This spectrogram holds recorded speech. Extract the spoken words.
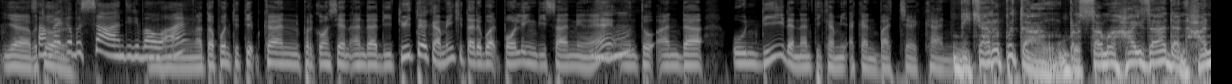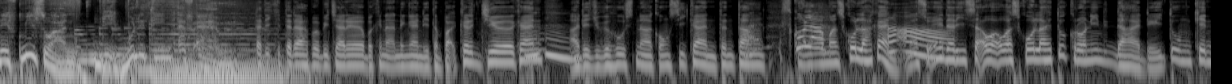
Ya, betul. sampai ke besar nanti dibawa eh. Hmm, ataupun titipkan perkongsian anda di Twitter kami. Kita ada buat polling di sana eh Mhm. untuk anda undi dan nanti kami akan bacakan. Bicara Petang bersama Haiza dan Hanif Miswan di Bulletin FM. Tadi kita dah berbicara berkenaan dengan di tempat kerja kan. Mm-hmm. Ada juga Husna kongsikan tentang Sekolah. pengalaman sekolah kan. Ha-ha. Maksudnya dari awal-awal sekolah itu kroni dah ada. Itu mungkin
